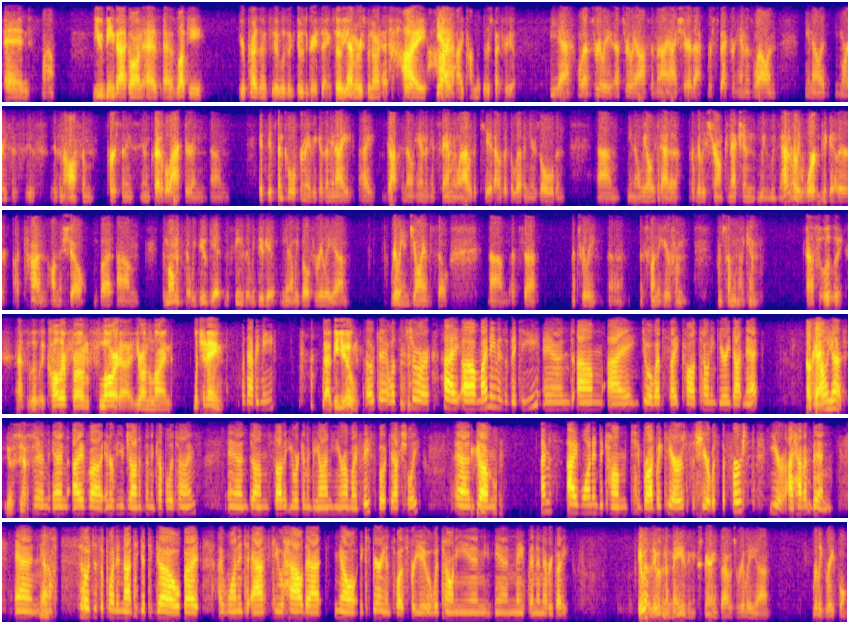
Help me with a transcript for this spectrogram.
and Wow. you being back on as as Lucky, your presence it was a it was a great thing. So yeah, Maurice Benard had high Yeah. high high comments and respect for you. Yeah, well, that's really that's really awesome, and I, I share that respect for him as well. And you know, it, Maurice is is is an awesome person. He's an incredible actor, and um, it's it's been cool for me because I mean, I I got to know him and his family when I was a kid. I was like 11 years old, and um, you know, we always had a, a really strong connection. We, we haven't really worked together a ton on the show, but um, the moments that we do get, the scenes that we do get, you know, we both really um, really enjoy them. So um, that's uh, that's really uh, that's fun to hear from from someone like him. Absolutely, absolutely. Caller from Florida, you're on the line. What's your name? Would that be me? That'd be you. Okay, I wasn't sure. Hi, uh, my name is Vicky, and um, I do a website called TonyGeary.net. Okay. Oh yes, yes, yes. And and I've uh, interviewed Jonathan a couple of times, and um, saw that you were going to be on here on my Facebook actually, and Oh, um, cool. I'm I wanted to come to Broadway Cares this year. It was the first year I haven't been, and Yeah. So disappointed not to get to go. But I wanted to ask you how that you know experience was for you with Tony and and Nathan and everybody. It was it was an amazing experience. I was really uh, really grateful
